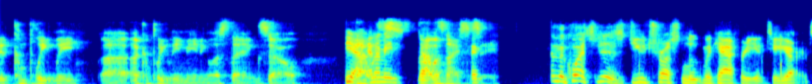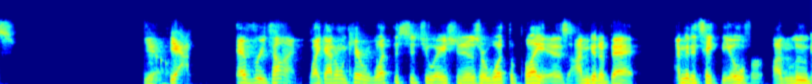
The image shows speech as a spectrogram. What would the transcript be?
it completely uh, a completely meaningless thing so Yeah, and I mean, that was nice to and- see and the question is, do you trust Luke McCaffrey to get two yards Yeah. yeah every time? Like, I don't care what the situation is or what the play is. I'm gonna bet. I'm gonna take the over on Luke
